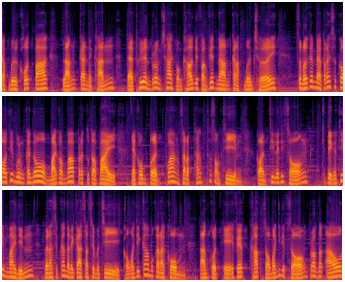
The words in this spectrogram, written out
จับมือโค้ชปาร์คหลังการแข่งขัน แต่เพื่อนร่วมชาติของเขาในฝั่งเวียดนามกลับเมินเฉยเสมอกันแบบไร้สกอร์ที่บุงการ์โนหมายความว่าประตูต่อไป ยังคงเปิดกว้างสำหรับทั้งทั้งสองทีม ก่อนที่เลกที่ 2 จะเตะกันที่มีดินห์ เวลา 19นาฬิกา30นาทีของวันที่ 9 มกราคม ตามกฎ AFF Cup 2022 รอบน็อกเอาท์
